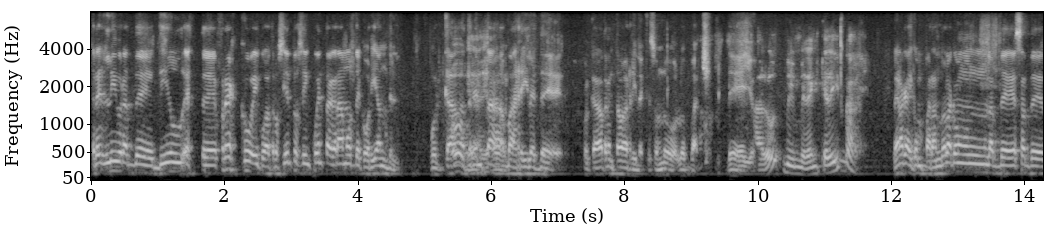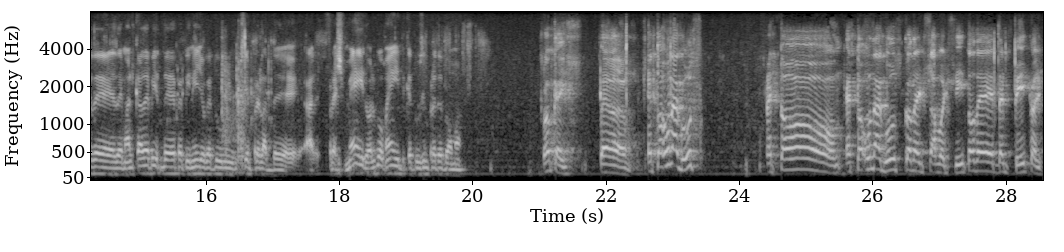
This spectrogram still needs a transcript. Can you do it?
3 libras de dill este, fresco y 450 gramos de coriander por cada Oh, 30 ok. barriles de por cada 30 barriles que son los, los batch de ellos. Salud, miren qué linda. Ven acá, y comparándola con las de esas de, de, de marca de, de pepinillo que tú siempre las de ah, Fresh Made o algo Made que tú siempre te tomas. Ok, pero esto es una goose. Esto, esto es una goose con el saborcito de- del pickle,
